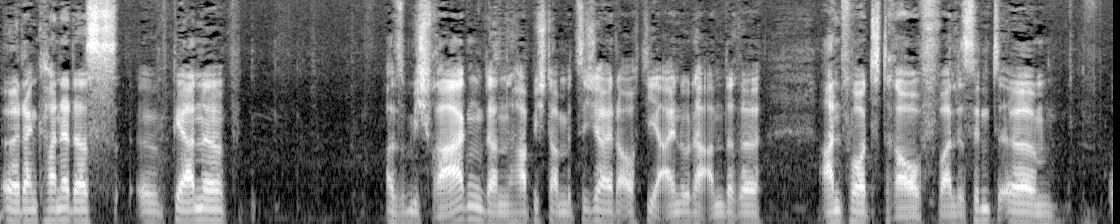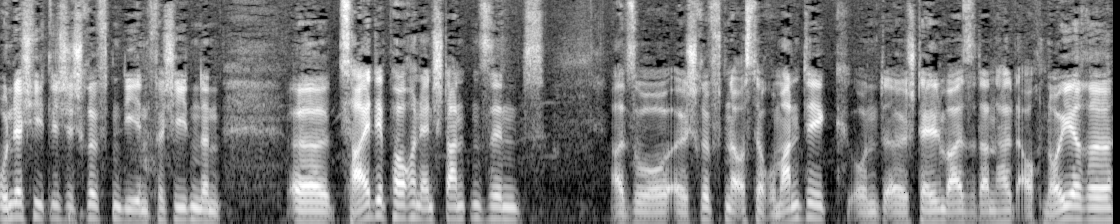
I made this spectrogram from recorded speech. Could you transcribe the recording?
äh, dann kann er das äh, gerne also mich fragen, dann habe ich da mit Sicherheit auch die ein oder andere Antwort drauf, weil es sind äh, unterschiedliche Schriften, die in verschiedenen äh, Zeitepochen entstanden sind. Also äh, Schriften aus der Romantik und äh, stellenweise dann halt auch neuere,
